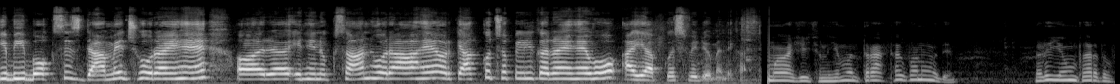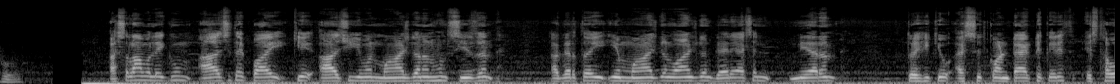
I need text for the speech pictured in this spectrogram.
ये बी बॉक्सेस डैमेज हो रहे हैं और इन्हें नुकसान हो रहा है और क्या कुछ अपील कर रहे हैं वो आइए आपको इस वीडियो में दिखा फो। अस्सलाम वालेकुम आज तक पाई कि आज यमन माछगनन हुन सीज़न। अगर तुम यम माछगन वाछगन घर आसन नेरन तुम हेकू अस कॉन्टैक्ट अस थो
